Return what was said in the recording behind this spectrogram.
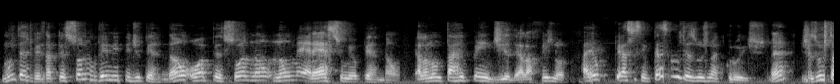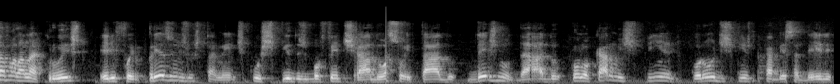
muitas vezes a pessoa não veio me pedir perdão ou a pessoa não, não merece o meu perdão. Ela não está arrependida, ela fez novo. Aí eu penso assim, pensa no Jesus na cruz. Né? Jesus estava lá na cruz, ele foi preso injustamente, cuspido, esbofeteado, açoitado, desnudado, colocaram uma espinha, coroa de espinhos na cabeça dele,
